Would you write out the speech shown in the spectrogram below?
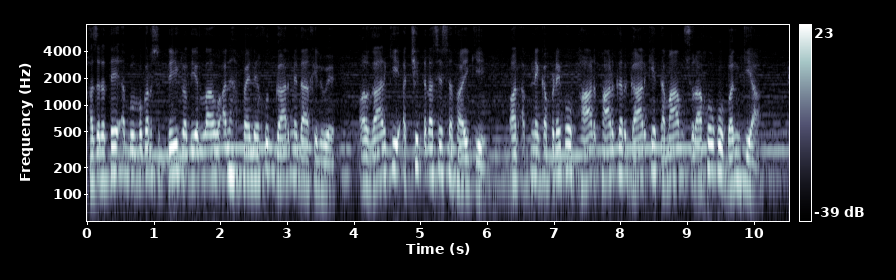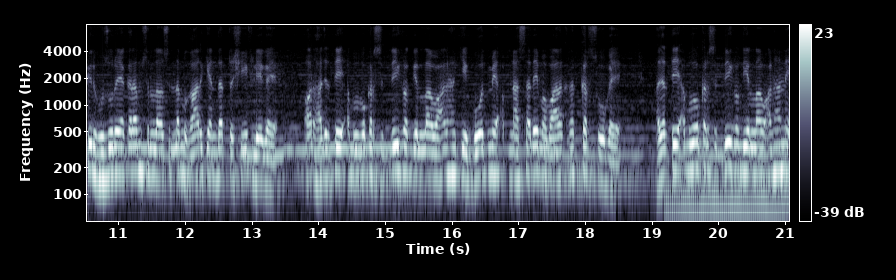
हज़रत अबू बकर सिद्दीक रदी अल्लाह पहले ख़ुद गार में दाखिल हुए और गार की अच्छी तरह से सफ़ाई की और अपने कपड़े को फाड़ फाड़ कर गार के तमाम सुराखों को बंद किया। फिर हुजूर अकरम वसल्लम गार के अंदर तशरीफ़ ले गए और हज़रत अबू बकर सिद्दीक रदी अल्लाह की गोद में अपना सर मुबारक रख कर सो गए। हज़रत अबू बकर सिद्दीक रदी अल्लाह ने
